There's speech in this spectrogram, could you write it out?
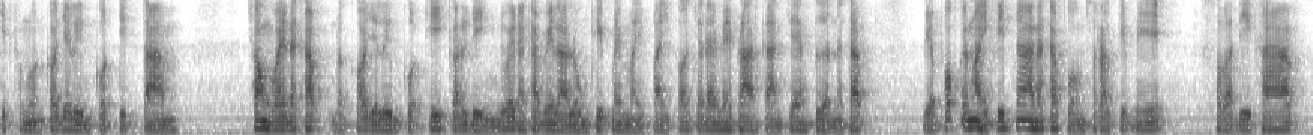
คิดคำนวณก็อย่าลืมกดติดตาม ช่องไว้นะครับ แล้วก็อย่าลืมกดที่กระดิ่งด้วยนะครับ เวลาลงคลิปใหม่ๆไป ก็จะได้ไม่พลาดการแจ้งเตือนนะครับ เดี๋ยวพบกันใหม่คลิปหน้านะครับ ผมสำหรับคลิปนี้ สวัสดีครับ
